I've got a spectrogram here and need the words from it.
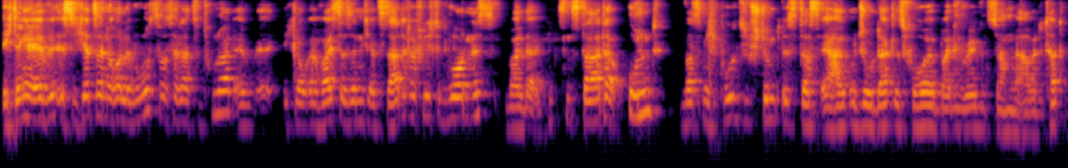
Ich denke, er ist sich jetzt seine Rolle bewusst, was er da zu tun hat. Er, ich glaube, er weiß, dass er nicht als Starter verpflichtet worden ist, weil da gibt es einen Starter. Und was mich positiv stimmt, ist, dass er halt mit Joe Douglas vorher bei den Ravens zusammengearbeitet hat.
